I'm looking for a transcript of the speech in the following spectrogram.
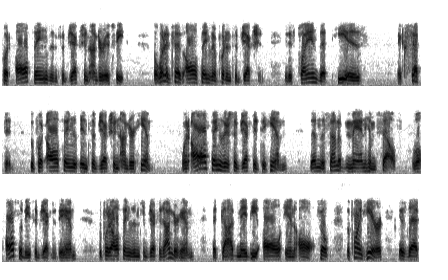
put all things in subjection under his feet. But when it says all things are put in subjection, it is plain that he is accepted who put all things in subjection under him. When all things are subjected to him, then the Son of Man himself will also be subjected to him, who put all things in subjected under him, that God may be all in all. So the point here is that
